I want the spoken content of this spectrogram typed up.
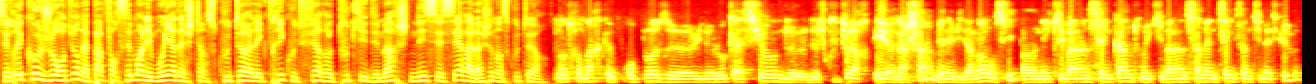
c'est vrai qu'aujourd'hui, on n'a pas forcément les moyens d'acheter un scooter électrique ou de faire euh, toutes les démarches nécessaires à l'achat d'un scooter. Notre marque propose euh, une location de, de scooter et un achat, bien évidemment aussi, en équivalent 50 ou équivalent 125 cm3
